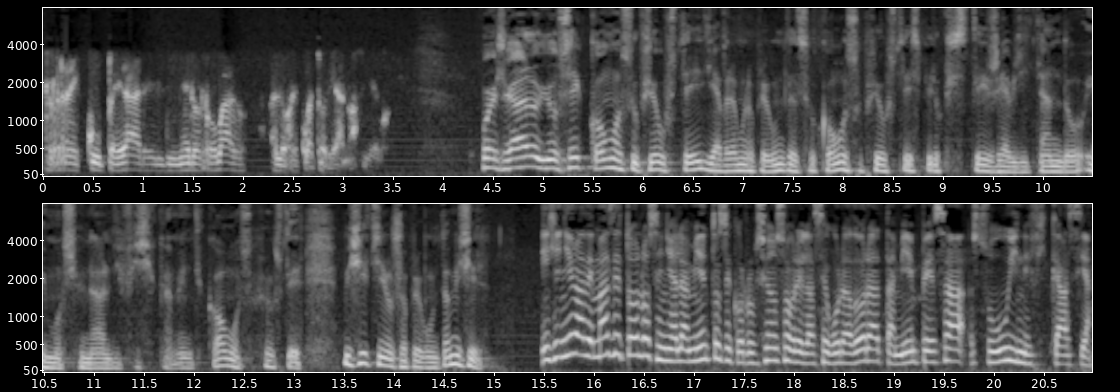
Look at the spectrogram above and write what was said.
recuperar el dinero robado a los ecuatorianos, Diego. Pues claro, yo sé cómo sufrió usted y habrá una pregunta sobre cómo sufrió usted. Espero que se esté rehabilitando emocional y físicamente. ¿Cómo sufrió usted? Michelle tiene otra pregunta. Michelle. Ingeniero, además de todos los señalamientos de corrupción sobre la aseguradora, también pesa su ineficacia.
